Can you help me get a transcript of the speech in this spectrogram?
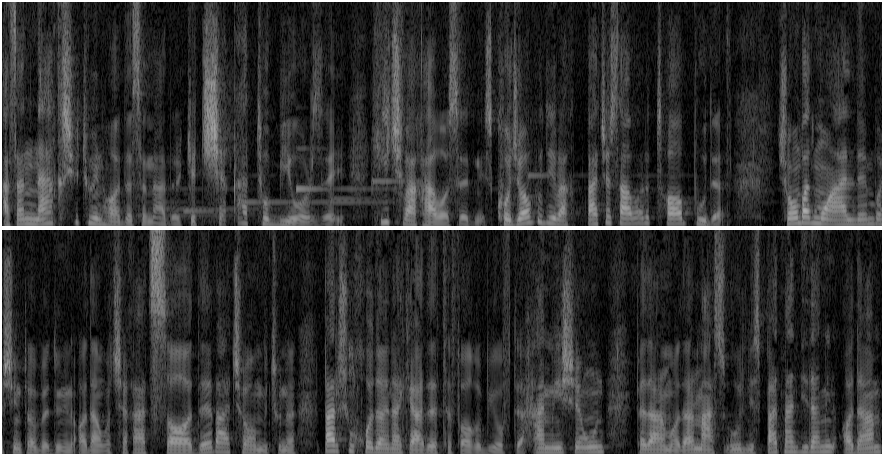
اصلا نقشی تو این حادثه نداره که چقدر تو بیورزه ای هیچ وقت حواست نیست. کجا بودی وقت؟ بچه سوار تاب بوده. شما باید معلم باشین تا بدونین آدم و چقدر ساده بچه ها می‌تونه برشون خدای نکرده اتفاق بیفته. همیشه اون پدر مادر مسئول نیست. بعد من دیدم این آدم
